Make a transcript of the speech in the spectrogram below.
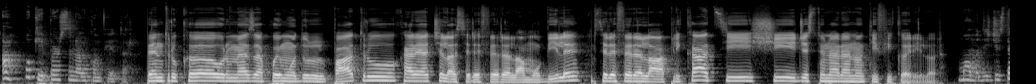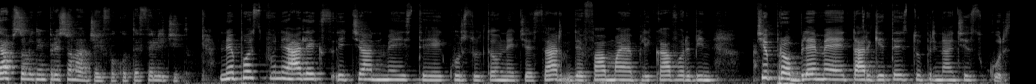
Ah, ok, personal computer. Pentru că urmează apoi modulul 4, care acela se referă la mobile, se referă la aplicații și gestionarea notificărilor. Mamă, deci este absolut impresionant ce ai făcut, te felicit. Ne poți spune, Alex, de ce anume este cursul tău necesar? De fapt, mai aplicat vorbind ce probleme targetezi tu prin acest curs?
